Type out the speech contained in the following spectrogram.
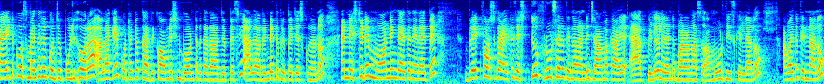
నైట్ కోసం అయితే నేను కొంచెం పులిహోర అలాగే పొటాటో కర్రీ కాంబినేషన్ బాగుంటుంది కదా అని చెప్పేసి అది రెండైతే ప్రిపేర్ చేసుకున్నాను. అండ్ నెక్స్ట్ డే మార్నింగ్ అయితే నేనైతే బ్రేక్ఫాస్ట్గా అయితే జస్ట్ ఫ్రూట్స్ అయితే తిన్నానండి. జామకాయ యాపిల్ లేదంటే బనానాస్ ఆ మూడు తీసుకెళ్ళాను. అవైతే తిన్నాను.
